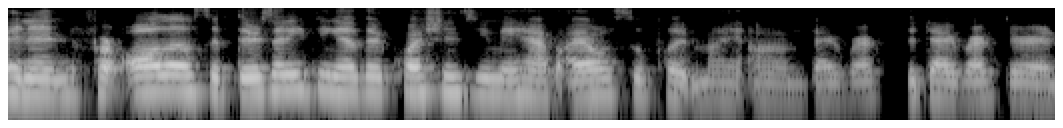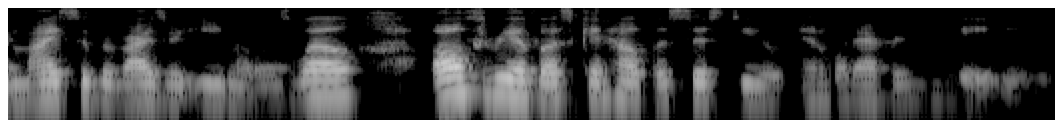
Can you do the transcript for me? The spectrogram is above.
And then for all else, if there's anything other questions you may have, I also put my um, direct, the director and my supervisor email as well. All three of us can help assist you in whatever you may need.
